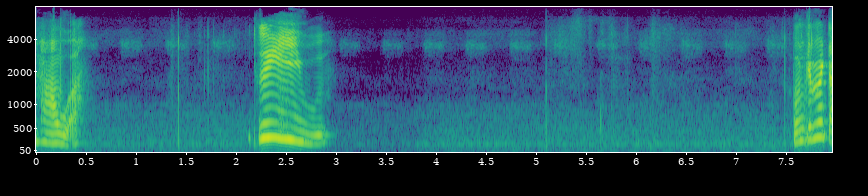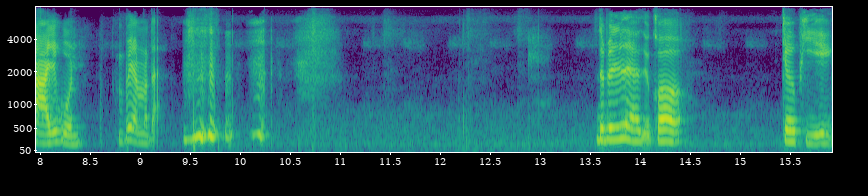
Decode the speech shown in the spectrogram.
มเฮาอะริวผมจะไม่ตายทุกคนผมเป็นอมตะเดินไปเรื่อยๆเดี๋ยวก็เจอผีเอง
